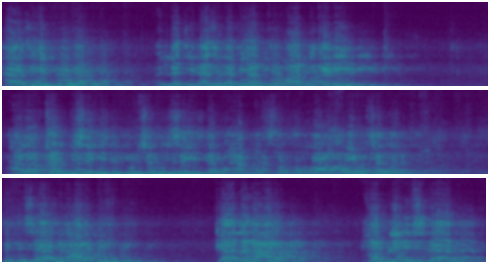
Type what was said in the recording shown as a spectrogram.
هذه اللغة التي نزل بها القرآن الكريم على قلب سيد المرسلين سيدنا محمد صلى الله عليه وسلم باللسان العربي. كان العرب قبل الإسلام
